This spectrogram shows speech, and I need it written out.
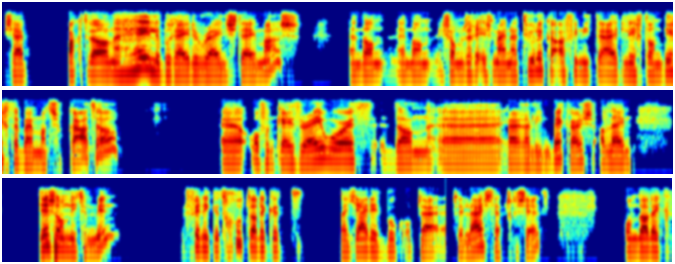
zij pakt wel een hele brede range thema's. En dan, en dan ik zal maar zeggen, is mijn natuurlijke affiniteit ligt dan dichter bij Matsukato. Uh, of een Keith Rayworth dan uh, Caroline Beckers. Alleen desalniettemin vind ik het goed dat, ik het, dat jij dit boek op de, op de lijst hebt gezet. Omdat ik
